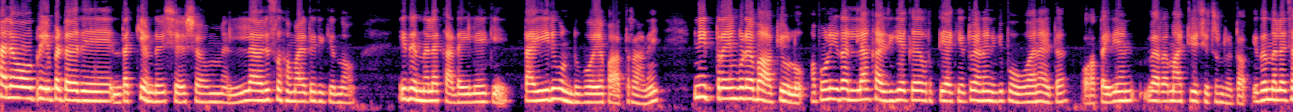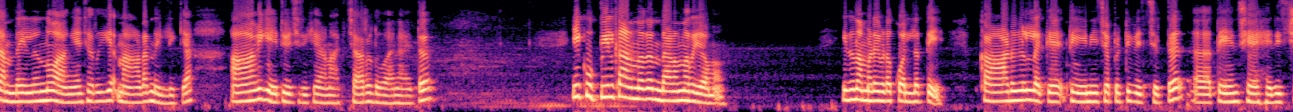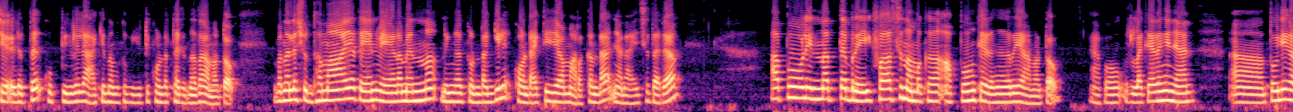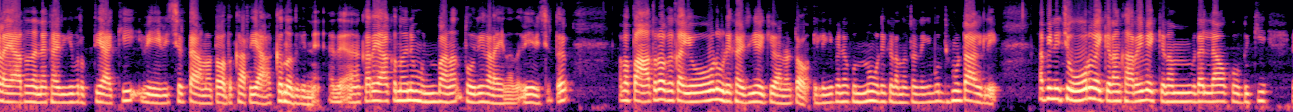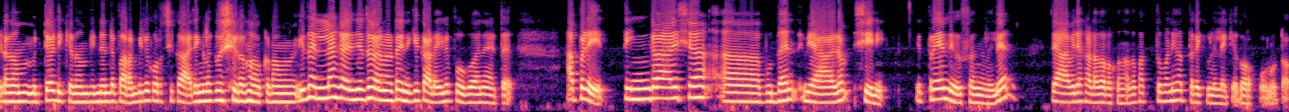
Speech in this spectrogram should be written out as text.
Hello പ്രിയപ്പെട്ടവരെ. എന്തൊക്കെയുണ്ട് വിശേഷം? എല്ലാവരും സുഖമായിട്ടിരിക്കുന്നു? ഇത് ഇന്നലെ കടയിലേക്ക് തൈര് കൊണ്ടുപോയ പാത്രമാണ്. ഇനി ഇത്രയും കൂടെ ബാക്കിയുള്ളൂ. അപ്പോൾ ഇതെല്ലാം കഴുകിയൊക്കെ വൃത്തിയാക്കിയിട്ട് വേണം എനിക്ക് പോകാനായിട്ട് പുറത്തൈര് ഞാൻ വേറെ മാറ്റി വെച്ചിട്ടുണ്ട് കേട്ടോ. ഇത് ഇന്നലെ ചന്തയിൽ നിന്ന് വാങ്ങിയ ചെറിയ നാടൻ നെല്ലിക്ക. ആവി കയറ്റി വെച്ചിരിക്കുകയാണ് അച്ചാർ ഇടുവാനായിട്ട്. ഈ കുപ്പിയിൽ കാണുന്നത് എന്താണെന്നറിയാമോ? ഇത് നമ്മുടെ ഇവിടെ കൊല്ലത്തെ കാടുകളിലൊക്കെ തേനീച്ചപ്പെട്ടി വെച്ചിട്ട് തേൻ ശേഖരിച്ച് എടുത്ത് കുപ്പികളിലാക്കി നമുക്ക് വീട്ടിൽ കൊണ്ട് തരുന്നതാണ് കേട്ടോ അപ്പം നല്ല ശുദ്ധമായ തേൻ വേണമെന്ന് നിങ്ങൾക്കുണ്ടെങ്കിൽ കോണ്ടാക്ട് ചെയ്യാൻ മറക്കണ്ട ഞാൻ അയച്ചു തരാം. അപ്പോൾ ഇന്നത്തെ ബ്രേക്ക്ഫാസ്റ്റ് നമുക്ക് അപ്പവും കിഴങ്ങേറിയാണ് കേട്ടോ അപ്പോൾ ഉരുളക്കിഴങ്ങ് ഞാൻ തൊലി കളയാതെ തന്നെ കഴുകി വൃത്തിയാക്കി വേവിച്ചിട്ടാണ് കേട്ടോ അത് കറിയാക്കുന്നത് പിന്നെ. അത് കറിയാക്കുന്നതിന് മുൻപാണ് തൊലി കളയുന്നത് വേവിച്ചിട്ട്. അപ്പോൾ പാത്രമൊക്കെ കൈയോടുകൂടി കഴുകി വെക്കുകയാണ് കേട്ടോ. ഇല്ലെങ്കിൽ പിന്നെ കുന്നുകൂടി കിടന്നിട്ടുണ്ടെങ്കിൽ ബുദ്ധിമുട്ടാവില്ലേ. അപ്പം ഇനി ചോറ് വെക്കണം കറി വെക്കണം ഇവിടെ എല്ലാം ഒക്കെ ഒതുക്കി ഇടണം മുറ്റടിക്കണം പിന്നെ എന്റെ പറമ്പിൽ കുറച്ച് കാര്യങ്ങൾ കൃഷിയിടം നോക്കണം. ഇതെല്ലാം കഴിഞ്ഞിട്ട് വേണം കേട്ടോ എനിക്ക് കടയിൽ പോകുവാനായിട്ട്. അപ്പോഴേ തിങ്കളാഴ്ച ബുധൻ വ്യാഴം ശനി. ഇത്രയും ദിവസങ്ങളിൽ രാവിലെ കട തുറക്കുന്നത് പത്ത് മണി പത്തരയ്ക്കുള്ളിലേക്കേ തുറക്കുള്ളൂ കേട്ടോ.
